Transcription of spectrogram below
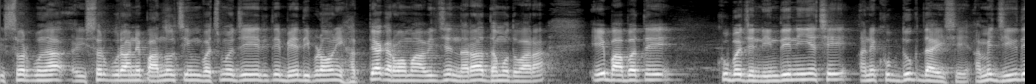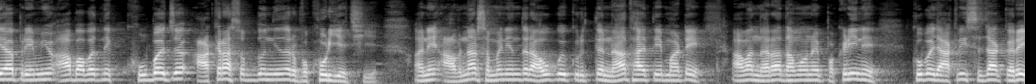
ઈશ્વરપુરા ઈશ્વરપુરા અને પાનોલ સીમ વચમાં જે રીતે બે દીપડાઓની હત્યા કરવામાં આવી છે નરાધમો દ્વારા એ બાબતે ખૂબ જ નિંદનીય છે અને ખૂબ દુઃખદાયી છે. અમે જીવદયા પ્રેમીઓ આ બાબતને ખૂબ જ આકરા શબ્દોની અંદર વખોડીએ છીએ અને આવનાર સમયની અંદર આવું કોઈ કૃત્ય ના થાય તે માટે આવા નરાધામોને પકડીને ખૂબ જ આકરી સજા કરે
